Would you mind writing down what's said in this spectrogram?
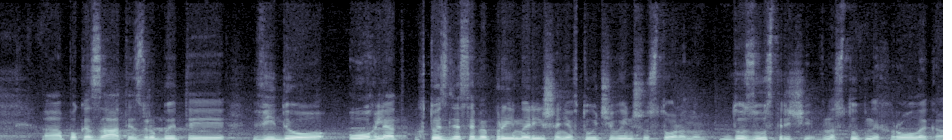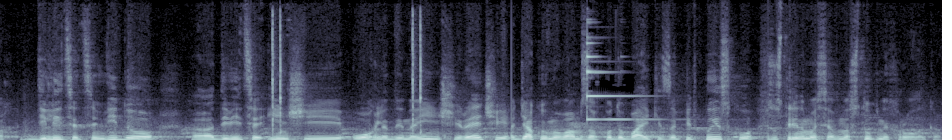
показати, зробити відео, огляд. Хтось для себе прийме рішення в ту чи в іншу сторону. До зустрічі в наступних роликах. Діліться цим відео. е, Дивіться інші огляди на інші речі. Дякуємо вам за вподобайки, за підписку. Зустрінемося в наступних роликах.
